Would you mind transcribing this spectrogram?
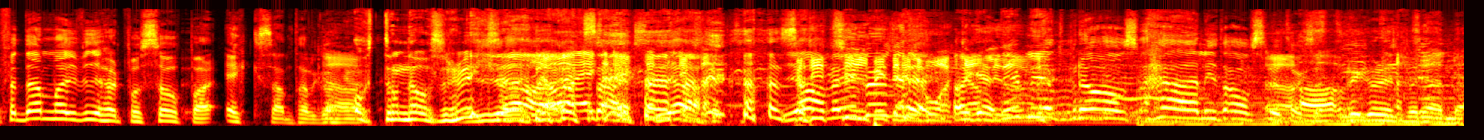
för den har ju vi hört på Sopar x antal gånger. Ja. Otto Knows-remixen? Ja, exakt, exakt, Ja. exakt. Så Ja, det är typ inte med heller det. Håkan. Okej, Det blir ett bra, härligt avslut Ja. också. Ja, vi går ut på den då.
